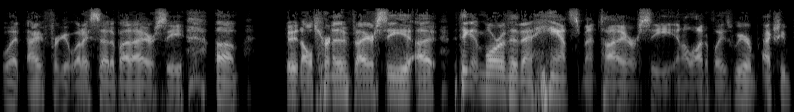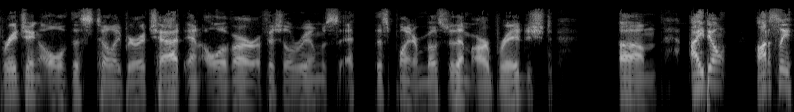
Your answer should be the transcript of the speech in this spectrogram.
what I forget what I said about IRC. Um, an alternative to IRC. Uh, I think more of an enhancement to IRC in a lot of ways. We are actually bridging all of this to Libera Chat, and all of our official rooms at this point, or most of them, are bridged. Um, I don't honestly.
